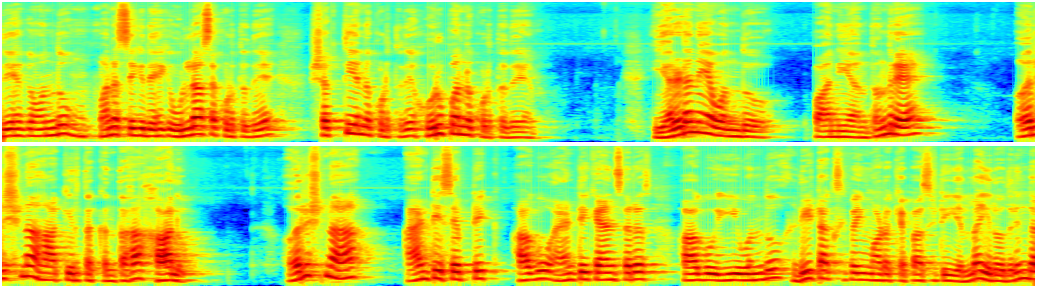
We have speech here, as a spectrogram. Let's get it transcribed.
ದೇಹಕ್ಕೆ ಒಂದು ಮನಸ್ಸಿಗೆ, ದೇಹಕ್ಕೆ ಉಲ್ಲಾಸ ಕೊಡ್ತದೆ, ಶಕ್ತಿಯನ್ನು ಕೊಡ್ತದೆ, ಹುರುಪನ್ನು ಕೊಡ್ತದೆ. ಎರಡನೆಯ ಒಂದು ಪಾನೀಯ ಅಂತಂದರೆ ಅರಿಶಿನ ಹಾಕಿರ್ತಕ್ಕಂತಹ ಹಾಲು. ಅರಿಶಿನ ಆ್ಯಂಟಿಸೆಪ್ಟಿಕ್ ಹಾಗೂ ಆ್ಯಂಟಿ ಕ್ಯಾನ್ಸರಸ್ ಹಾಗೂ ಈ ಒಂದು ಡಿಟಾಕ್ಸಿಫೈ ಮಾಡೋ ಕೆಪಾಸಿಟಿ ಎಲ್ಲ ಇರೋದರಿಂದ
